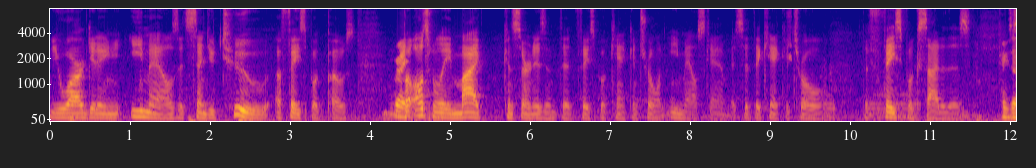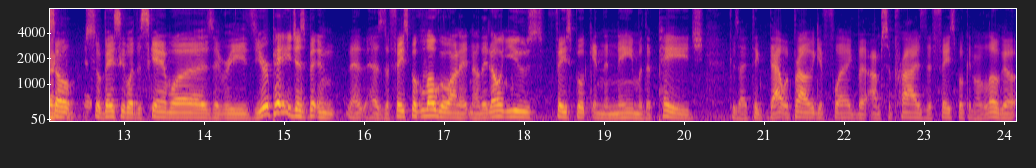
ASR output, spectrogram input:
you are getting emails that send you to a Facebook post, right. but ultimately my concern isn't that Facebook can't control an email scam; it's that they can't control the Facebook side of this. Exactly. So so basically, what the scam was, it reads your page has been that has the Facebook logo on it. Now they don't use Facebook in the name of the page because I think that would probably get flagged. But I'm surprised that Facebook and the logo,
